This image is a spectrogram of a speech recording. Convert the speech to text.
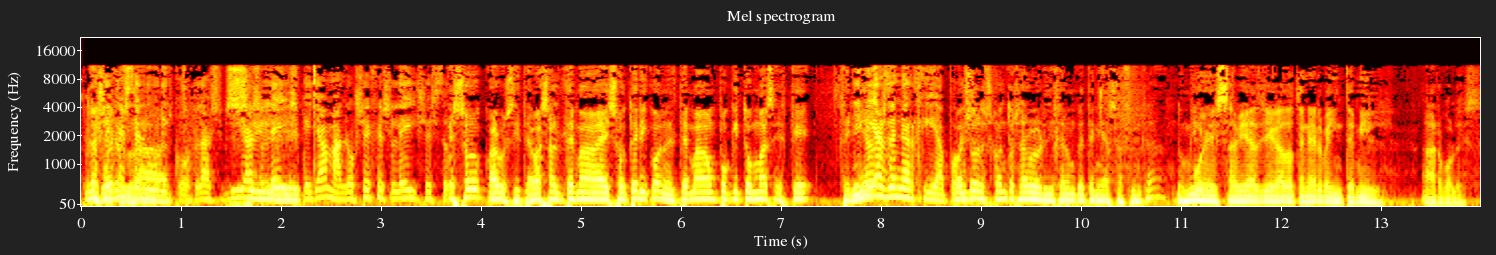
los ejes telúricos, las vías sí, que llaman, los ejes leyes. Esto. Eso, claro, si te vas al tema esotérico, en el tema un poquito más, es que Tenía, líneas de energía. Por ¿Cuántos, eso. ¿Cuántos árboles dijeron que tenía esa finca? Pues había llegado a tener 20.000 árboles.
